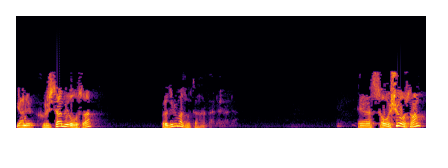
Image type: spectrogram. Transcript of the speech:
Yani Hristiyan bile olsa öldürülmez muhtemelen böyle. Eğer savaşıyorsan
